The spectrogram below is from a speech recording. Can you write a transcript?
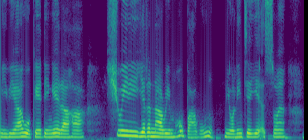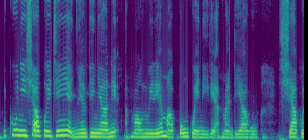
မိဖုရားကိုကယ်တင်ခဲ့တာဟာ ရွှေရယရနာတွေမဟုတ်ပါဘူးမျောလင်းချက်ရဲ့အစွမ်းအကူအညီရှာဖွေခြင်းရဲ့ဉာဏ်ပညာနဲ့အမောင်တွေထဲမှာပုံကွယ်နေတဲ့အမှန်တရားကိုရှာဖွေ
